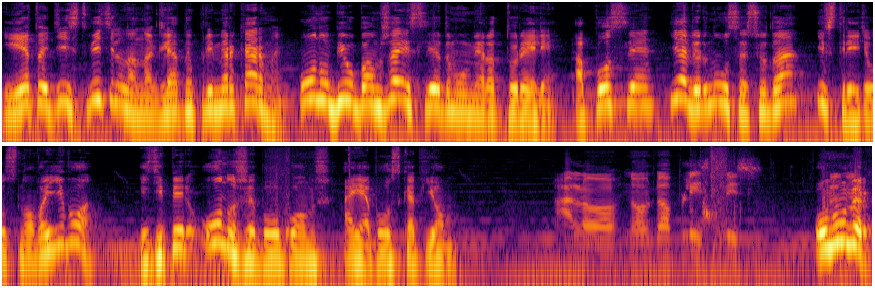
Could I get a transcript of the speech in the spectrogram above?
И это действительно наглядный пример кармы. Он убил бомжа и следом умер от турели. А после я вернулся сюда и встретил снова его. И теперь он уже был бомж, а я был с копьем. Hello, no, no, please, please. Он умер!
